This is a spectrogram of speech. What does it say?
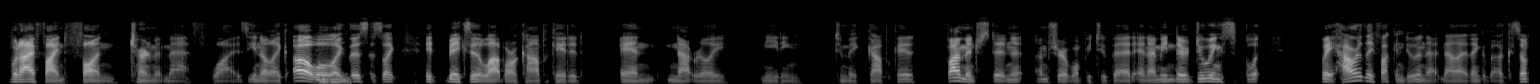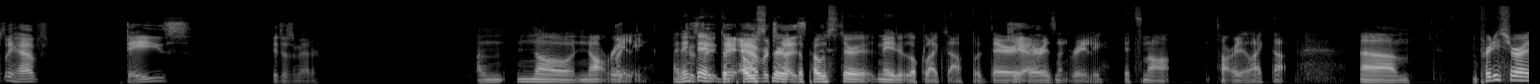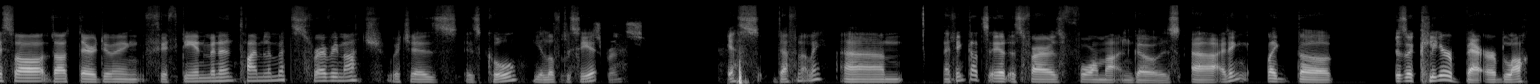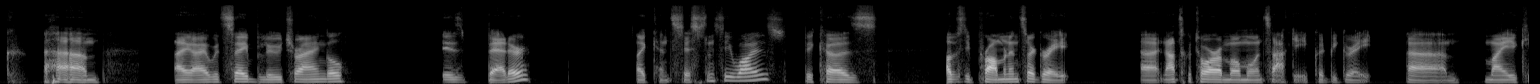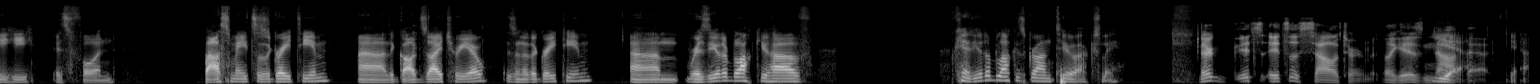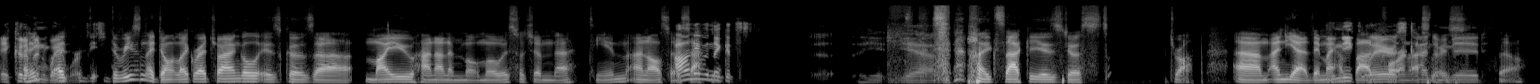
what I find fun tournament math wise. You know, like oh well, like Mhm. this is like it makes it a lot more complicated and not really needing to make it complicated. But I'm interested in it. I'm sure it won't be too bad. And I mean, they're doing split. Wait, how are they fucking doing that? Now that I think about it, because don't they have days? It doesn't matter. Um, no, not Like, really. I think they, they- the poster the it. poster made it look like that, but there Yeah. there isn't really. It's not it's not really like that. Um, I'm pretty sure I saw that they're doing 15 minute time limits for every match, which is is cool. You love to see it. Sprints. Yes, definitely. Um, I think that's it as far as formatting goes. Uh, I think like the there's a clear better block. Um, I I would say blue triangle is better, like consistency wise, because obviously prominence are great. Uh, Natsuko Momo, and Saki could be great. Um, Mayukihi is fun. Classmates is a great team. Uh, the God's Eye Trio is another great team. Um, the other block you have. Okay, the other block is grand too, actually. They're it's it's a solid tournament. Like it is not Yeah. bad. Yeah. It could have been way I- the- worse. The, reason I don't like Red Triangle is because uh, Mayu, Hanan, and Momo is such a meh team, and also I don't even think it's. Uh, yeah. like Saki is just drop. Um, and yeah, they might Unique have bad foreign wrestlers. mid. So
